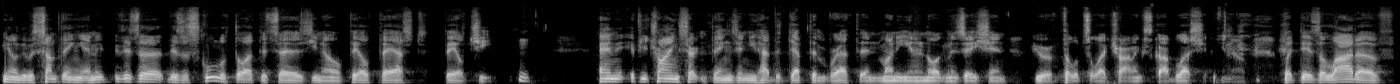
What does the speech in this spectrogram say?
you know, there was something, and it, there's a, there's a school of thought that says, you know, fail fast, fail cheap. Hmm. And if you're trying certain things and you have the depth and breadth and money in an organization, if you're a Philips Electronics, God bless you, you know. but there's a lot of,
